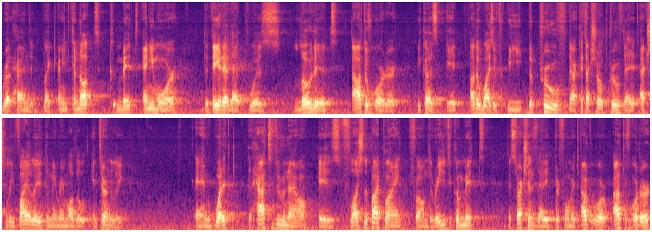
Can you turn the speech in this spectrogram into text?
red-handed. Like, I mean, cannot commit anymore the data that was loaded out of order because it otherwise it would be the proof, the architectural proof that it actually violated the memory model internally. And what it, had to do now is flush the pipeline from the ready to commit instructions that it performed out, or, out of order,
